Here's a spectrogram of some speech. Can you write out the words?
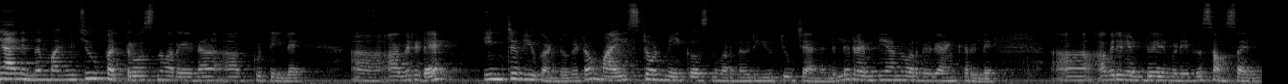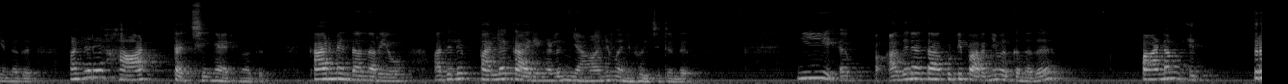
ഞാൻ ഇന്ന് മഞ്ജു പത്രോസ് എന്ന് പറയുന്ന കുട്ടിയിലെ അവരുടെ ഇന്റർവ്യൂ കണ്ടു കേട്ടോ. മൈൽ സ്റ്റോൺ മേക്കേഴ്സ് എന്ന് പറഞ്ഞ ഒരു യൂട്യൂബ് ചാനലിൽ രമ്യ എന്ന് പറഞ്ഞ ഒരു ആങ്കറിലെ അവർ രണ്ടുപേരും കൂടി ഇരുന്ന് സംസാരിക്കുന്നത്. വളരെ ഹാർട്ട് ടച്ചിങ് ആയിരുന്നു അത്. കാരണം എന്താണെന്നറിയോ? അതിൽ പല കാര്യങ്ങളും ഞാനും അനുഭവിച്ചിട്ടുണ്ട്. ഈ അതിനകത്ത് ആ കുട്ടി പറഞ്ഞു വെക്കുന്നത് പണം എത്ര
